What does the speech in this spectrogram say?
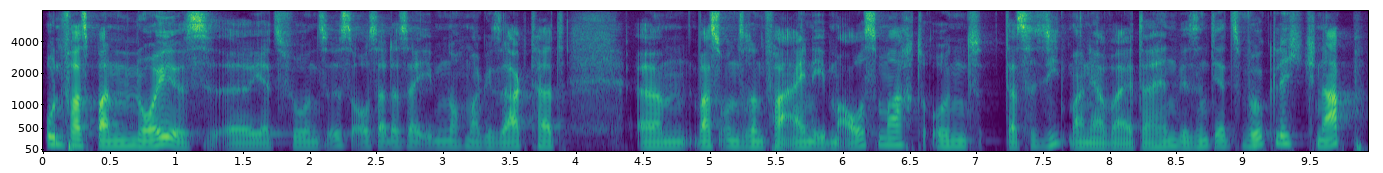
unfassbar Neues äh, jetzt für uns ist, außer dass er eben nochmal gesagt hat, ähm, was unseren Verein eben ausmacht. Und das sieht man ja weiterhin. Wir sind jetzt wirklich knapp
